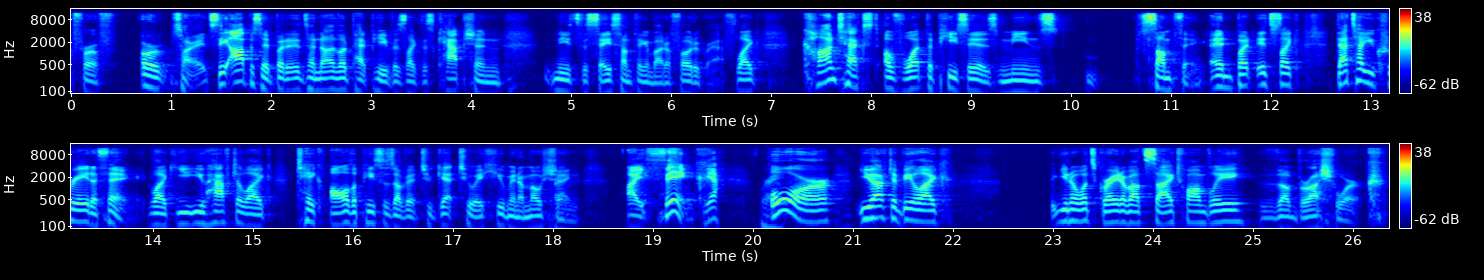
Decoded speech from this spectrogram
for a or sorry, it's the opposite, but it's another pet peeve is like this caption needs to say something about a photograph. Like context of what the piece is means something. And but it's like that's how you create a thing. Like you you have to like take all the pieces of it to get to a human emotion. I think. Yeah. Or you have to be like you know what's great about Cy Twombly? The brushwork.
